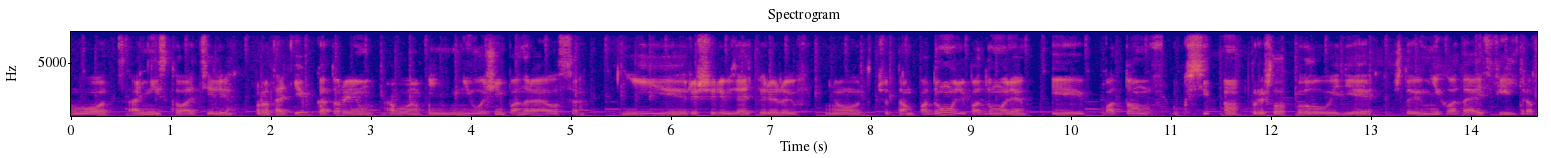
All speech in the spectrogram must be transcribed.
Вот, они сколотили прототип, который им обоим не очень понравился, и решили взять перерыв. Вот, что-то там подумали, подумали, и потом в Ксима пришла в голову идея, что им не хватает фильтров,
